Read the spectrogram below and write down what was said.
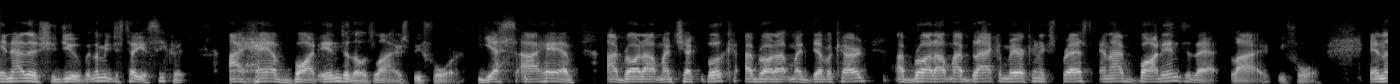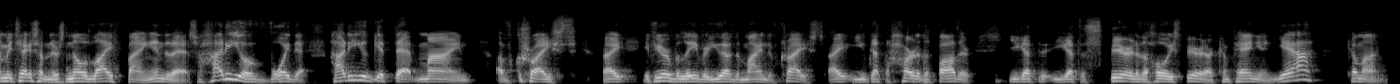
And neither should you. But let me just tell you a secret I have bought into those lies before. Yes, I have. I brought out my checkbook. I brought out my debit card. I brought out my Black American Express, and I bought into that lie before. And let me tell you something there's no life buying into that. So, how do you avoid that? How do you get that mind of Christ? Right. If you're a believer, you have the mind of Christ, right? You got the heart of the Father. You got the you got the spirit of the Holy Spirit, our companion. Yeah. Come on.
